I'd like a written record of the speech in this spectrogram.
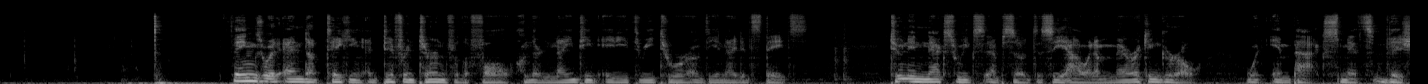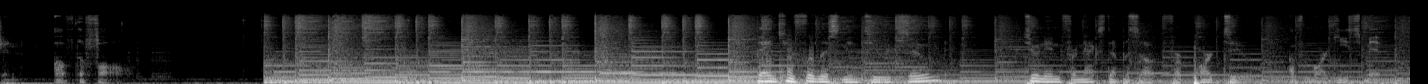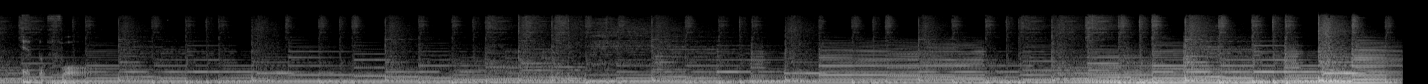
Things would end up taking a different turn for the fall on their 1983 tour of the United States. Tune in next week's episode to see how an American girl would impact Smith's vision of the fall. Thank you for listening to Exhumed. Tune in for next episode for part two of Marky Smith and the Fall.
